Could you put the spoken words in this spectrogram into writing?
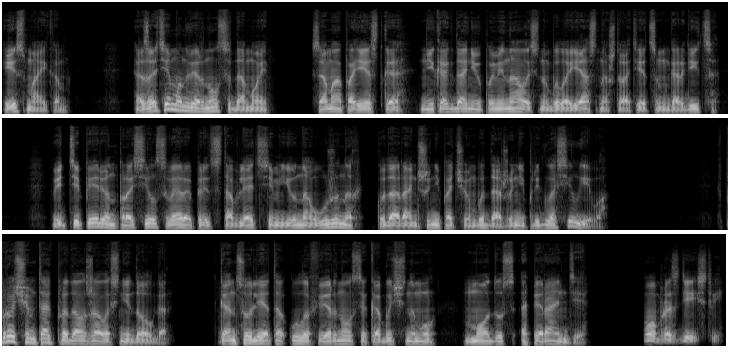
и с Майком. А затем он вернулся домой. Сама поездка никогда не упоминалась, но было ясно, что отец им гордится. Ведь теперь он просил Сверы представлять семью на ужинах, куда раньше ни почем бы даже не пригласил его. Впрочем, так продолжалось недолго. К концу лета Улов вернулся к обычному модус операнди — образ действий.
